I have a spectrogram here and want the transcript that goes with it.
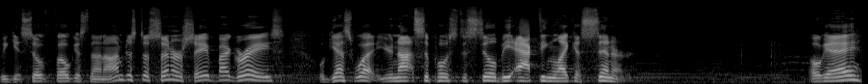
We get so focused on, I'm just a sinner saved by grace. Well, guess what? You're not supposed to still be acting like a sinner okay?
